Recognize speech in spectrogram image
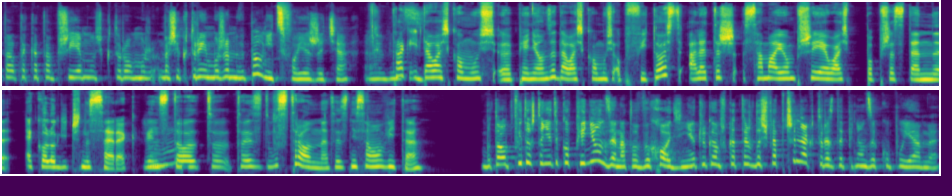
ta, taka ta przyjemność, którą, właśnie której możemy wypełnić swoje życie. Więc... Tak, i dałaś komuś pieniądze, dałaś komuś obfitość, ale też sama ją przyjęłaś poprzez ten ekologiczny serek, więc mhm. to, to, to jest dwustronne, to jest niesamowite. Bo ta obfitość to nie tylko pieniądze na to wychodzi, nie tylko na przykład też doświadczenia, które za te pieniądze kupujemy.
